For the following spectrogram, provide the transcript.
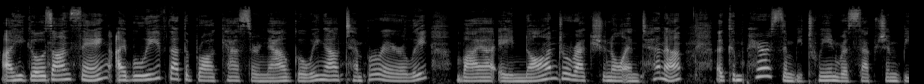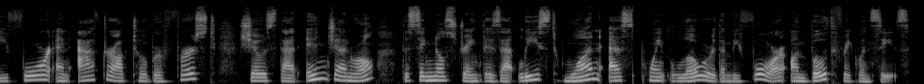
Uh, he goes on saying, I believe that the broadcasts are now going out temporarily via a non-directional antenna. A comparison between reception before and after October 1st shows that in general, the signal strength is at least one S point lower than before on both frequencies.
